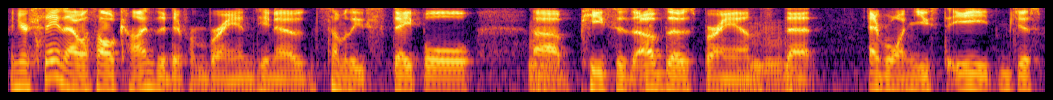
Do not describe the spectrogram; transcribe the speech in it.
And you're seeing that with all kinds of different brands. You know, some of these staple uh, Mm-hmm. pieces of those brands that everyone used to eat just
